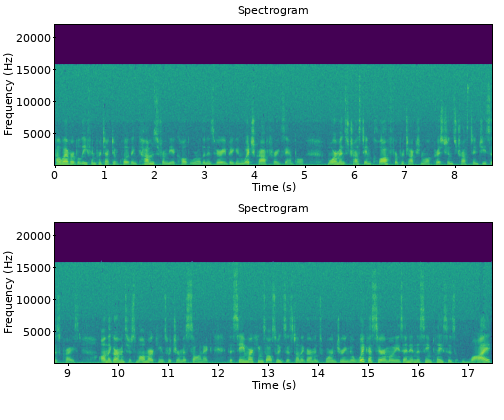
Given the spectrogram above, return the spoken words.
However, belief in protective clothing comes from the occult world and is very big in witchcraft, for example. Mormons trust in cloth for protection, while Christians trust in Jesus Christ. On the garments are small markings which are Masonic. The same markings also exist on the garments worn during the Wicca ceremonies and in the same places. Why?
